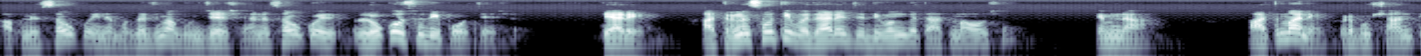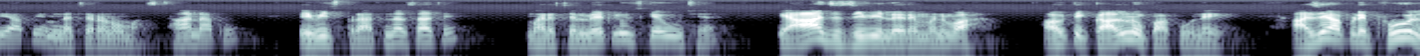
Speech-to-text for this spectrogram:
આપણે સૌ કોઈને મગજમાં ગુંજે છે અને સૌ કોઈ લોકો સુધી પહોંચે છે. ત્યારે આ ત્રણસોથી વધારે જે દિવંગત આત્માઓ છે, એમના આત્માને પ્રભુ શાંતિ આપે, એમના ચરણોમાં સ્થાન આપે, એવી જ પ્રાર્થના સાથે મારે છેલ્લે એટલું જ કહેવું છે કે આજ જીવી લેરે મનવા આવતીકાલનું પાકું નહીં. આજે આપણે ફૂલ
